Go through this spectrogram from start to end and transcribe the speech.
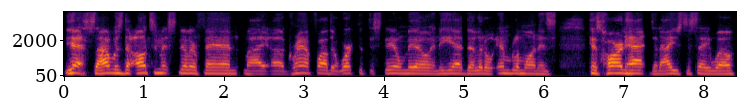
yes, I was the ultimate Steeler fan. My uh, grandfather worked at the steel mill, and he had the little emblem on his his hard hat that I used to say, "Well,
